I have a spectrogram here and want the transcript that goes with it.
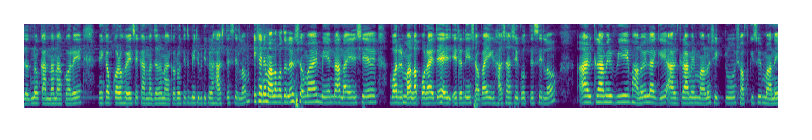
যেন কান্না না করে। মেকআপ করা হয়েছে, কান্না যেন না করো। কিন্তু মিটি মিটি করে হাসতেছিলাম এখানে মালা বদলের সময় মেয়ের নানা এসে বরের মালা পরায় দেয়। এটা নিয়ে সবাই হাসাহাসি করতেছিল। আর গ্রামের বিয়ে ভালোই লাগে। আর গ্রামের মানুষ একটু সব কিছুই মানে।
